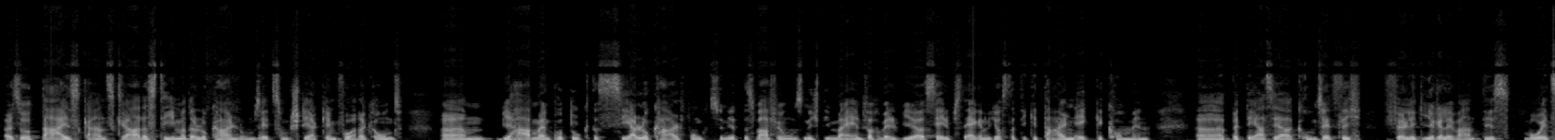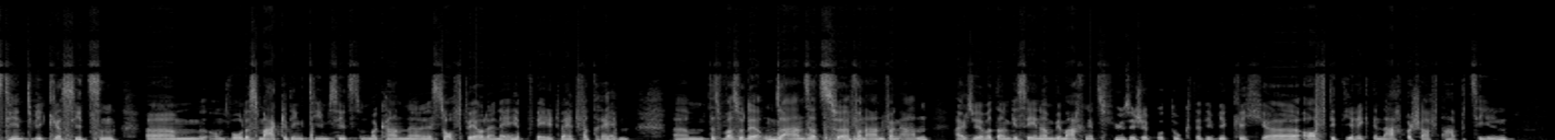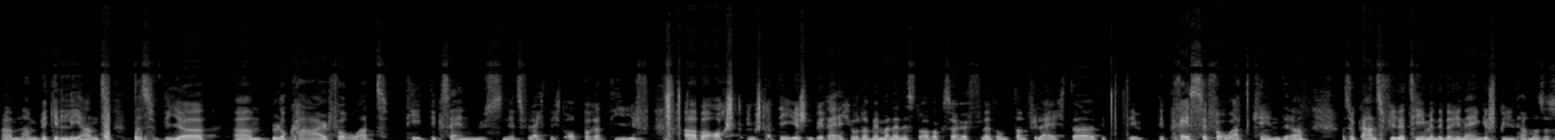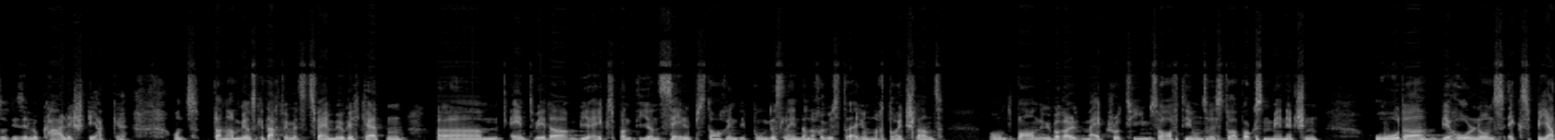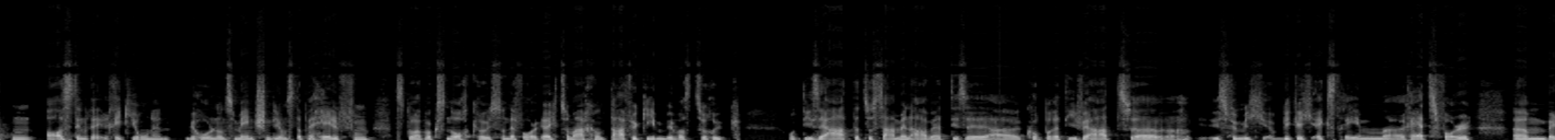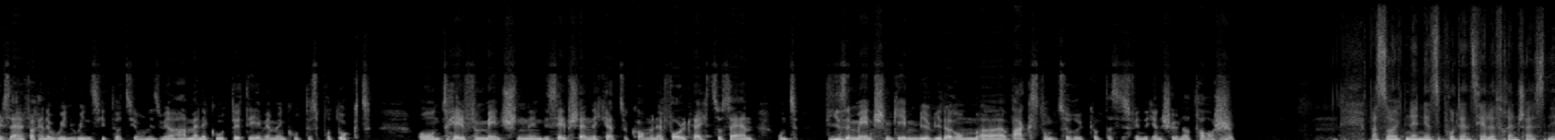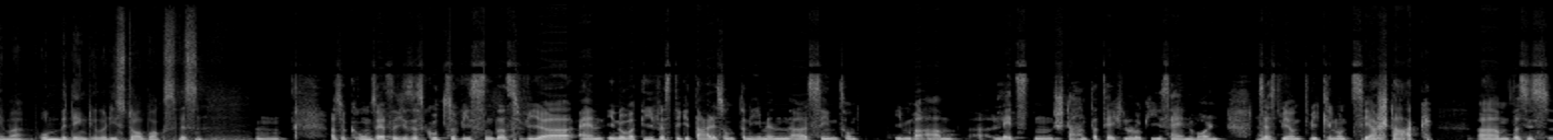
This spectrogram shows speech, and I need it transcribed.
Also da ist ganz klar das Thema der lokalen Umsetzungsstärke im Vordergrund. Ähm, wir haben ein Produkt, das sehr lokal funktioniert. Das war für uns nicht immer einfach, weil wir selbst eigentlich aus der digitalen Ecke kommen, äh, bei der es ja grundsätzlich völlig irrelevant ist, wo jetzt die Entwickler sitzen ähm, und wo das Marketing-Team sitzt und man kann eine Software oder eine App weltweit vertreiben. Ähm, das war so der, unser Ansatz äh, von Anfang an. Als wir aber dann gesehen haben, wir machen jetzt physische Produkte, die wirklich äh, auf die direkte Nachbarschaft abzielen, haben wir gelernt, dass wir ähm, lokal vor Ort tätig sein müssen. Jetzt vielleicht nicht operativ, aber auch im strategischen Bereich oder wenn man eine Starbucks eröffnet und dann vielleicht äh, die, die, die Presse vor Ort kennt. Ja? Also ganz viele Themen, die da hineingespielt haben, also so diese lokale Stärke. Und dann haben wir uns gedacht, wir haben jetzt zwei Möglichkeiten. Ähm, entweder wir expandieren selbst auch in die Bundesländer nach Österreich und nach Deutschland und bauen überall Micro-Teams auf, die unsere Storeboxen managen. Oder wir holen uns Experten aus den Re Regionen. Wir holen uns Menschen, die uns dabei helfen, Starbucks noch größer und erfolgreich zu machen und dafür geben wir was zurück. Und diese Art der Zusammenarbeit, diese äh, kooperative Art äh, ist für mich wirklich extrem äh, reizvoll, ähm, weil es einfach eine Win-Win-Situation ist. Wir haben eine gute Idee, wir haben ein gutes Produkt und helfen Menschen in die Selbstständigkeit zu kommen, erfolgreich zu sein und diese Menschen geben mir wiederum äh, Wachstum zurück und das ist, finde ich, ein schöner Tausch. Was sollten denn jetzt potenzielle Franchise-Nehmer unbedingt über die Storebox wissen? Mhm. Also grundsätzlich ist es gut zu wissen, dass wir ein innovatives digitales Unternehmen äh, sind und immer am äh, letzten Stand der Technologie sein wollen. Das heißt, wir entwickeln uns sehr stark. Ähm, das ist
